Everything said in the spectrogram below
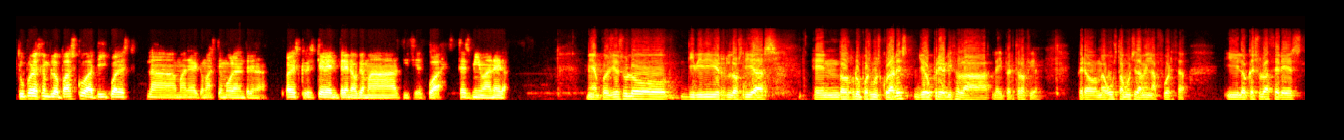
tú, por ejemplo, Pascu, a ti, ¿cuál es la manera que más te mola entrenar? ¿Cuál es crees que el entreno que más dices, Buah, esta es mi manera? Mira, pues yo suelo dividir los días en dos grupos musculares. Yo priorizo la, la, hipertrofia, pero me gusta mucho también la fuerza. Y lo que suelo hacer es,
